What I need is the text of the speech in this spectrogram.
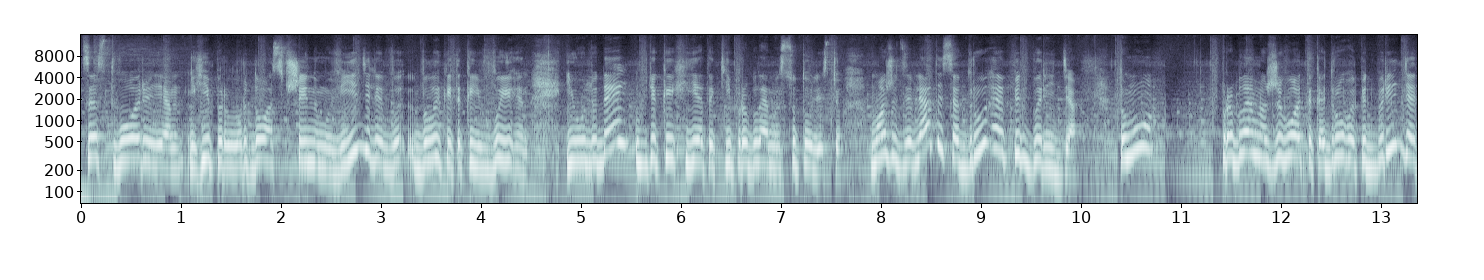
це створює гіперлордоз в шийному відділі, великий такий вигин. І у людей, в яких є такі проблеми з сутулістю, можуть з'являтися друге підборіддя. Тому Проблема животика другого підборіддя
